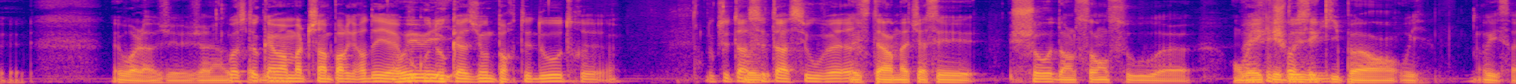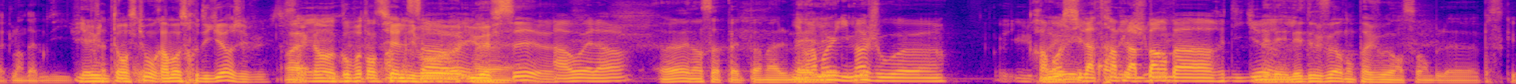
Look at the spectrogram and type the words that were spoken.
Et, et voilà, j'ai rien Ouais, c'était quand même un match sympa à regarder. Il y avait Oui, beaucoup oui. d'occasions de part et d'autre. euh. Donc c'était Oui. assez ouvert. C'était un match assez chaud dans le sens où euh, on Ouais, voyait que les deux équipes. en- oui, oui c'est vrai que l'Andalousie. Il y a eu une tension Ramos-Rudiger, j'ai vu. C'est Ouais. un gros potentiel Ah, niveau ça, euh, ouais. UFC. euh. Ah ouais, là. Ouais, non, ça peut être pas mal. Il y a mais vraiment eu l'image où euh, Ramos, Oui, il attrape la barbe à Rudiger. Mais les, les deux joueurs n'ont pas joué ensemble euh, parce que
